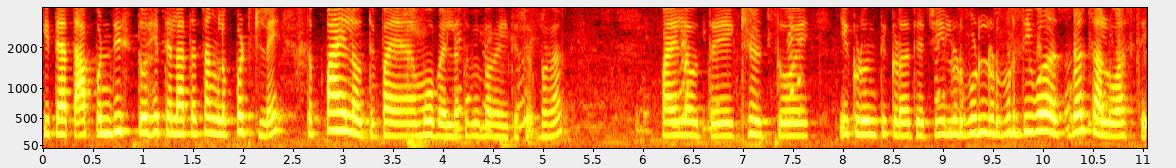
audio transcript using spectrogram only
की त्यात आपण दिसतो हे त्याला आता चांगलं पटलं आहे तर पाय लावते पाय मोबाईलला तुम्ही बघा इथे बघा. पाय लावतोय खेळतोय इकडून तिकडं त्याची लुडबुड लुडबुड दिवसभर चालू असते.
